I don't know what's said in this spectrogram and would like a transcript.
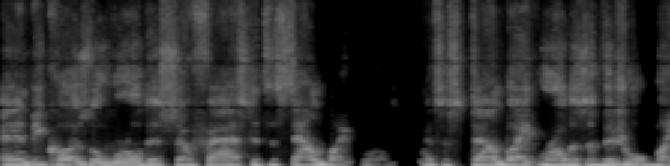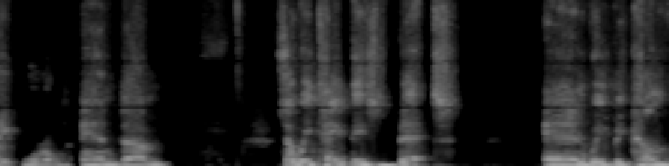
And because the world is so fast it's a soundbite world it's a sound bite world it's a visual bite world and um, so we take these bits and we've become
